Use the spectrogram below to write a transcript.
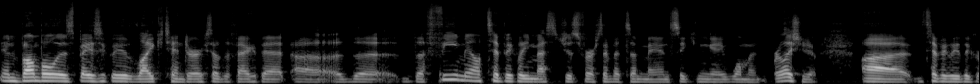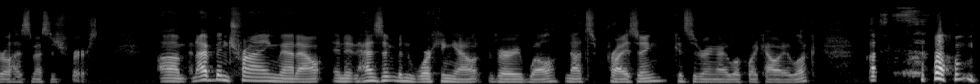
and Bumble is basically like Tinder, except the fact that uh, the the female typically messages first if it's a man seeking a woman relationship. Uh, typically, the girl has to message first. Um, and I've been trying that out, and it hasn't been working out very well. Not surprising, considering I look like how I look. um,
